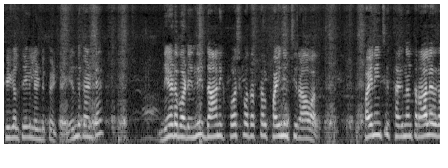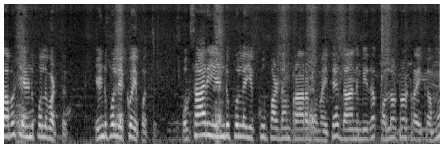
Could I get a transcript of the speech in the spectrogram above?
తీగలు తీగలు ఎండిపోయింటాయి. ఎందుకంటే నీడబడింది దానికి పోషక పదార్థాలు పైనుంచి రావాలి. పైనుంచి తగినంత రాలేదు కాబట్టి ఎండు పుల్ల పడుతుంది. ఎండు పుల్ల ఎక్కువ అయిపోతుంది ఒకసారి ఎండు పుల్ల ఎక్కువ పడడం ప్రారంభమైతే దాని మీద కొల్లటోట రైకము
